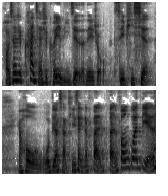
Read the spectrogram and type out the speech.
好像是看起来是可以理解的那种 CP 线，然后我比较想听一下你的反反方观点。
